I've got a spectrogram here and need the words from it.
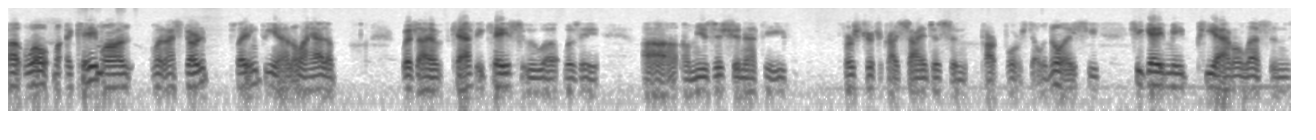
Uh, well, I came on when I started playing piano. I had a was I have Kathy Case, who uh, was a uh, a musician at the First Church of Christ Scientists in Park Forest, Illinois. She she gave me piano lessons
